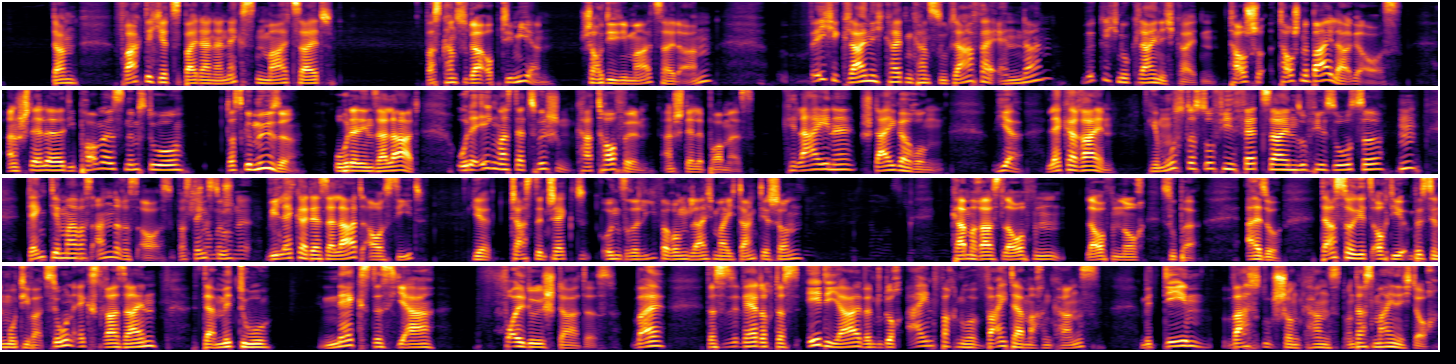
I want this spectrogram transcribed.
Dann frag dich jetzt bei deiner nächsten Mahlzeit, was kannst du da optimieren? Schau dir die Mahlzeit an. Welche Kleinigkeiten kannst du da verändern? Wirklich nur Kleinigkeiten. Tausch, tausch eine Beilage aus. Anstelle die Pommes nimmst du das Gemüse oder den Salat oder irgendwas dazwischen. Kartoffeln anstelle Pommes. Kleine Steigerungen. Hier, Leckereien. Hier muss das so viel Fett sein, so viel Soße. Hm? Denk dir mal was anderes aus. Was ich denkst du, wie lecker der Salat aussieht? Hier, Justin checkt unsere Lieferung gleich mal. Ich danke dir schon. Kameras laufen, laufen noch. Super. Also, das soll jetzt auch die ein bisschen Motivation extra sein, damit du nächstes Jahr voll durchstartest. Weil das wäre doch das Ideal, wenn du doch einfach nur weitermachen kannst mit dem, was du schon kannst. Und das meine ich doch.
